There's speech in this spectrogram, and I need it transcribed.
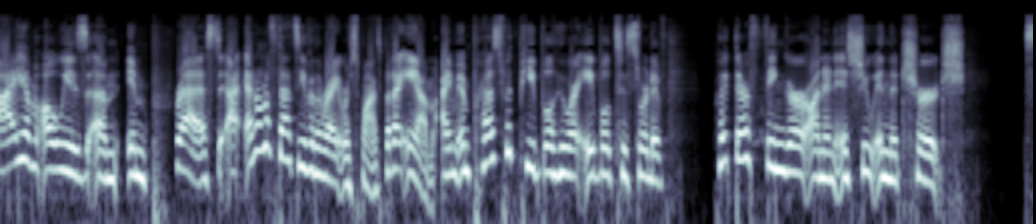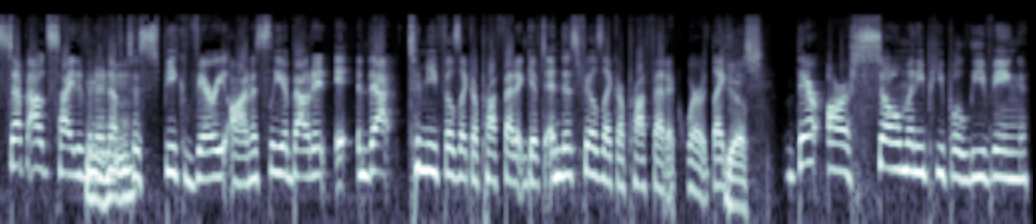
I am always um, impressed. I, I don't know if that's even the right response, but I am. I'm impressed with people who are able to sort of put their finger on an issue in the church, step outside of it Mm-hmm. enough to speak very honestly about it. it. That to me feels like a prophetic gift, and this feels like a prophetic word. Like yes. there are so many people leaving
